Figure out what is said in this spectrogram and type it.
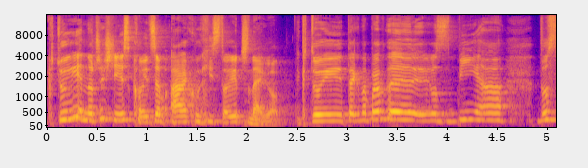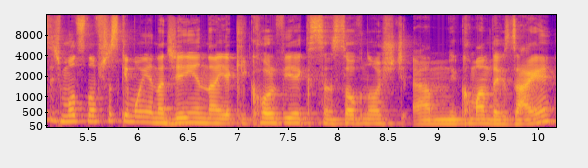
który jednocześnie jest końcem arku historycznego, który tak naprawdę rozbija dosyć mocno wszystkie moje nadzieje na jakikolwiek sensowność um, Commander Zary,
